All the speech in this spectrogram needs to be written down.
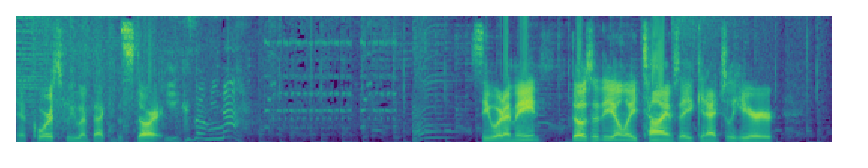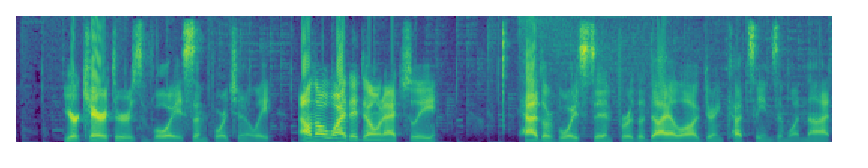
And of course, we went back to the start. 行くぞみんな See what I mean? Those are the only times that you can actually hear your character's voice, unfortunately. I don't know why they don't actually have their voice in for the dialogue during cutscenes and whatnot.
